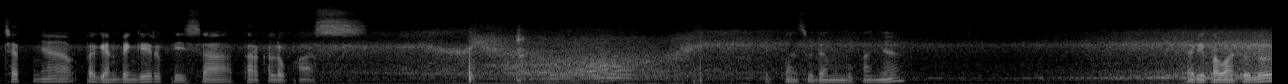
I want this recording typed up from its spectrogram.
catnya bagian pinggir bisa terkelupas. Kita sudah membukanya. Dari bawah dulu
